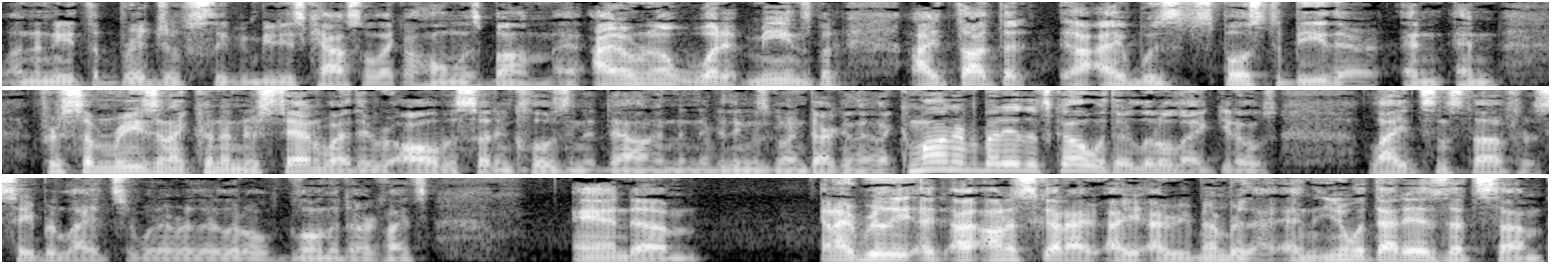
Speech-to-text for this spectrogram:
underneath the bridge of Sleeping Beauty's castle, like a homeless bum. I don't know what it means, but I thought that I was supposed to be there. And, and for some reason, I couldn't understand why they were all of a sudden closing it down and then everything was going dark. And they're like, come on, everybody, let's go with their little, like, you know, lights and stuff or saber lights or whatever, their little glow in the dark lights. And, um, and I really, I, I, honest God, I, I, I remember that. And you know what that is? That's, um,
